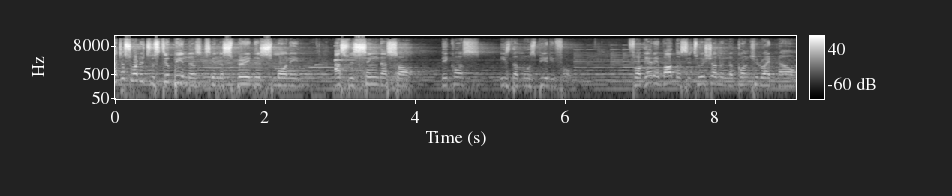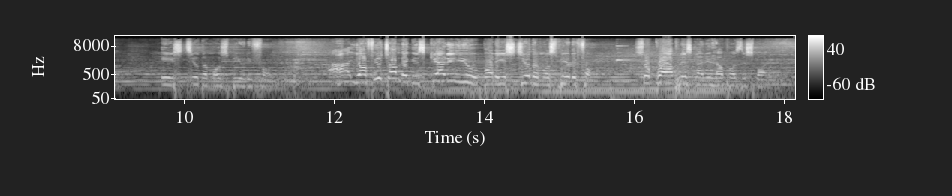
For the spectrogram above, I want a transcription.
I just want you to still be in the, in the spirit this morning as we sing that song because it's the most beautiful. Forget about the situation in the country right now, it's still the most beautiful. Uh, your future may be scaring you, but it's still the most beautiful. So, choir, please, can you help us this morning?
